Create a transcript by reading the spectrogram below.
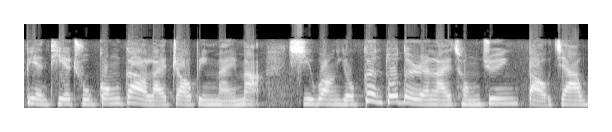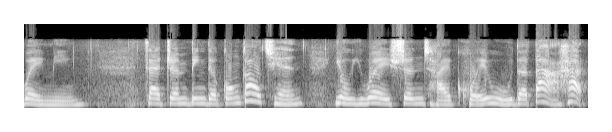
便贴出公告来招兵买马，希望有更多的人来从军，保家卫民。在征兵的公告前，有一位身材魁梧的大汉，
